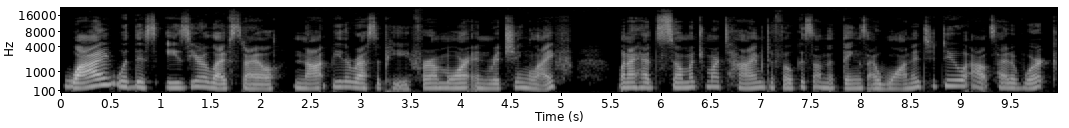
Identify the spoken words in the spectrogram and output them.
Why would this easier lifestyle not be the recipe for a more enriching life when I had so much more time to focus on the things I wanted to do outside of work?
